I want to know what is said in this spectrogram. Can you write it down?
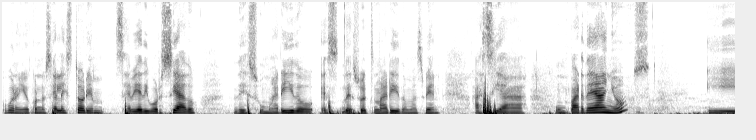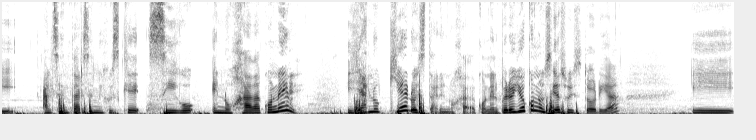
bueno, yo conocía la historia, se había divorciado de su marido, de su ex marido más bien, hacía un par de años y, al sentarse me dijo, es que sigo enojada con él y ya no quiero estar enojada con él. Pero yo conocía su historia y,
